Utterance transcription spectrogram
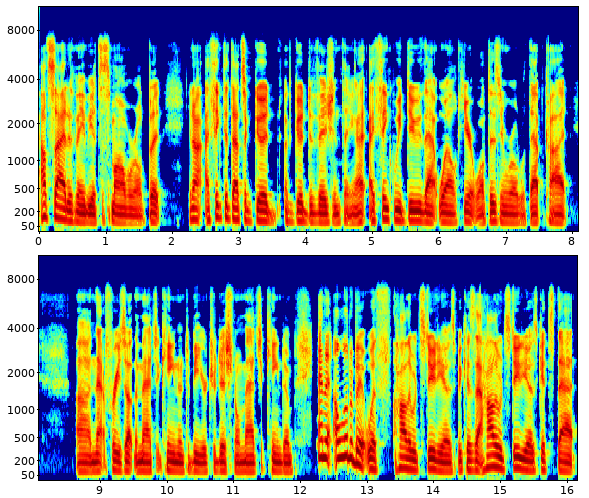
outside of maybe it's a small world, but you know, I think that that's a good a good division thing. I, I think we do that well here at Walt Disney World with Epcot. Uh, and that frees up the Magic Kingdom to be your traditional Magic Kingdom, and a little bit with Hollywood Studios because that Hollywood Studios gets that.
